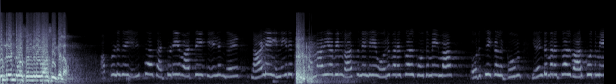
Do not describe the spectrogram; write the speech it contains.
ஒன்று ரெண்டு வாசிக்கலாம். அப்பொழுது எலிசா கர்த்தருடைய வார்த்தையை கேளுங்கள். நாளை இந்நேரத்தில் சமாரியாவின் வாசலிலே ஒரு மரக்கால் கோதுமை மா ஒரு சீக்கலுக்கும் இரண்டு மரக்கால் வார்கோதுமை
